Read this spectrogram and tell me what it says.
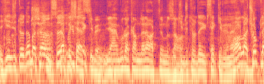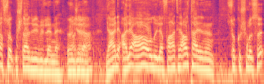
İkinci turda bakalım kapışacağız. yüksek gibi. Yani bu rakamlara baktığımız zaman. İkinci turda yüksek gibi mi? Valla çok laf sokmuşlardı birbirlerine önceden. ya. Yani Ali Ağaoğlu ile Fatih Altaylı'nın sokuşması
